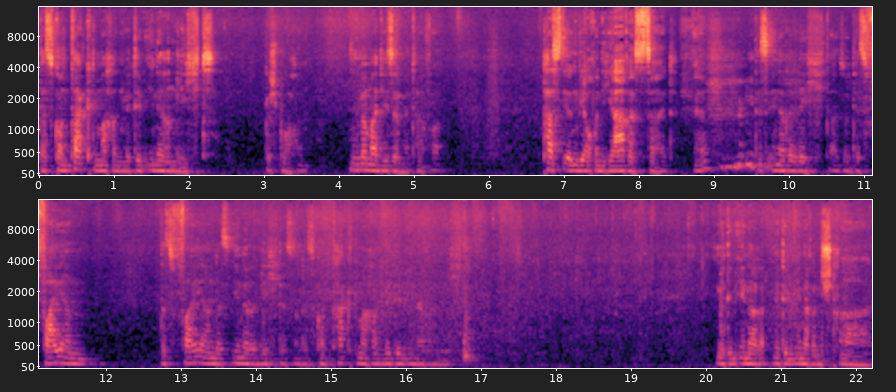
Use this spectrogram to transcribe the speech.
das Kontaktmachen mit dem inneren Licht gesprochen. Nehmen wir mal diese Metapher passt irgendwie auch in die Jahreszeit. Ja? Das innere Licht, also das Feiern, das Feiern des inneren Lichtes und das Kontaktmachen mit dem inneren Licht. Mit dem, inneren, mit dem inneren Strahlen.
